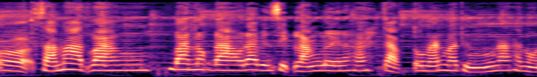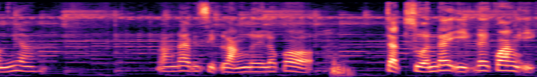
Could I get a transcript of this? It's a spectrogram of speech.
ก็สามารถวางบ้านนอกดาวได้เป็นสิบหลังเลยนะคะ จากตรงนั้นมาถึงหน้าถนนเนี่ยวางได้เป็นสิบหลังเลย แล้วก็จัดสวนได้อีกได้กว้างอีก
